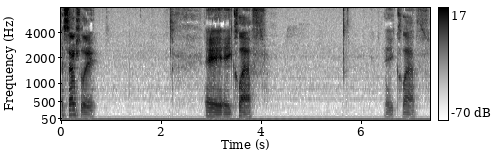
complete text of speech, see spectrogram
essentially a, a clef a clef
